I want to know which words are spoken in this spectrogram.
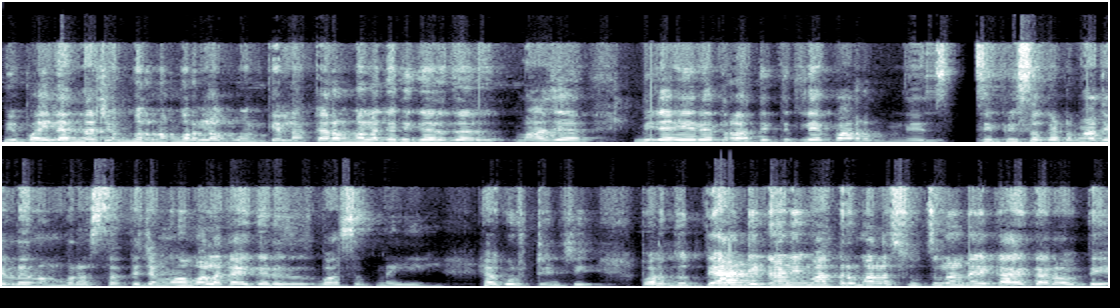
मी पहिल्यांदा शंभर नंबरला फोन केला कारण मला कधी गरज माझ्या मी ज्या एरियात राहते तिथले फार म्हणजे सीपी सकट माझ्याकडे नंबर असतात त्याच्यामुळे मला काही गरज भासत नाही ह्या गोष्टींची. परंतु त्या ठिकाणी मात्र मला सुचलं नाही काय करावं ते.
